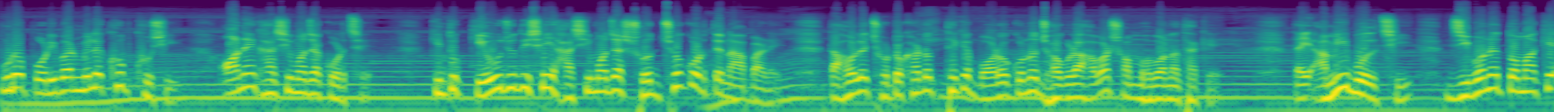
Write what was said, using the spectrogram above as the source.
পুরো পরিবার মিলে খুব খুশি, অনেক হাসি মজা করছে। কিন্তু কেউ যদি সেই হাসি মজা সহ্য করতে না পারে, তাহলে ছোটোখাটোর থেকে বড় কোনো ঝগড়া হওয়ার সম্ভাবনা থাকে। তাই আমি বলছি, জীবনে তোমাকে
